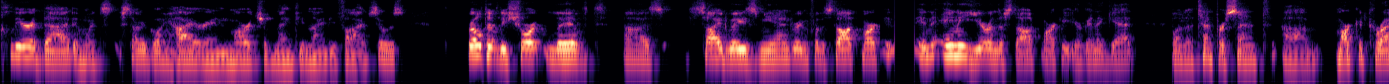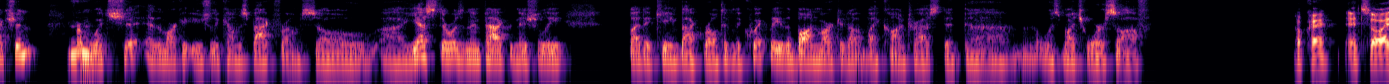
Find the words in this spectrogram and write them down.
cleared that and went started going higher in March of 1995. So it was relatively short-lived uh, sideways meandering for the stock market. In any year in the stock market, you're going to get but a 10% uh, market correction from mm-hmm. which uh, the market usually comes back from. So, uh, yes, there was an impact initially, but it came back relatively quickly. The bond market, uh, by contrast, it uh, was much worse off. Okay, and so I,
